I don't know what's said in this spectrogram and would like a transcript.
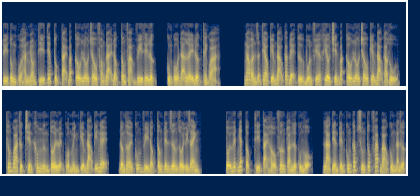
tùy tùng của hắn nhóm thì tiếp tục tại bắc câu lô châu phóng đại độc tông phạm vi thế lực, củng cố đã lấy được thành quả. Ngao ẩn dẫn theo kiếm đạo các đệ tử bốn phía khiêu chiến bắc câu lô châu kiếm đạo cao thủ, thông qua thực chiến không ngừng tôi luyện của mình kiếm đạo kỹ nghệ, đồng thời cũng vì độc tông tuyên dương rồi vi danh. Tội huyết nhất tộc thì tại hậu phương toàn lực ủng hộ, là tiền tuyến cung cấp sung túc pháp bảo cùng đan dược.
